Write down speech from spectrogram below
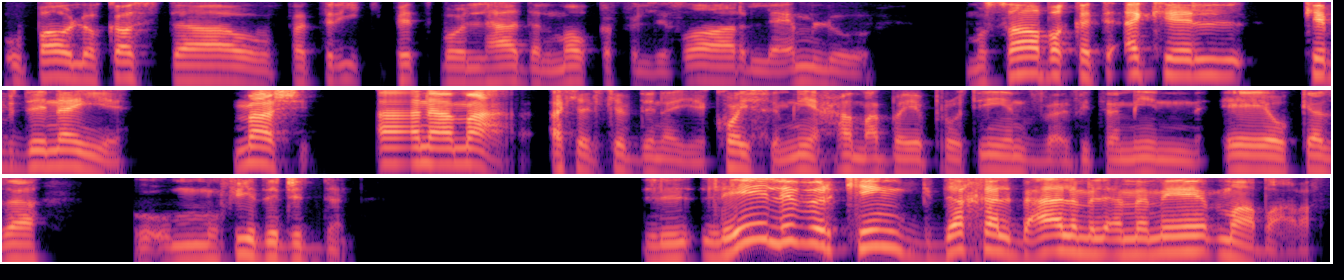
وباولو كوستا وباتريك بيتبول هذا الموقف اللي صار اللي عملوا مسابقة أكل كبدة نية ماشي أنا مع أكل كبدة نية كويسة منيحة مع بروتين فيتامين A وكذا ومفيدة جدا. ليه Liver King دخل بعالم ال MMA ما بعرف.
